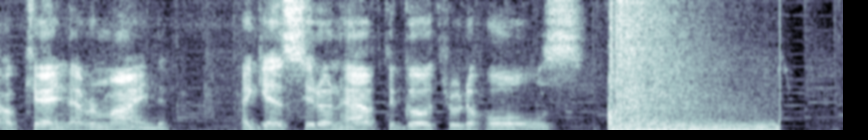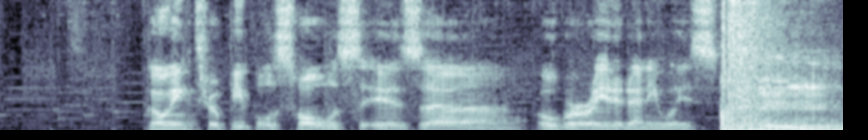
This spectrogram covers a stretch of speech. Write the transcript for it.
Okay, never mind. I guess you don't have to go through the holes. Going through people's holes is uh, overrated anyways. Hmm.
